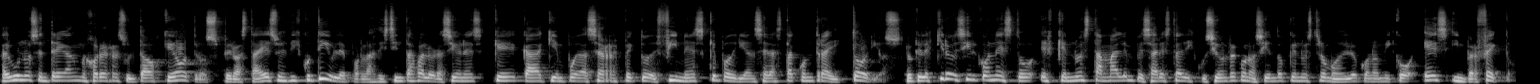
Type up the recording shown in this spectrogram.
Algunos entregan mejores resultados que otros, pero hasta eso es discutible por las distintas valoraciones que cada quien puede hacer respecto de fines que podrían ser hasta contradictorios. Lo que les quiero decir con esto es que no está mal empezar esta discusión reconociendo que nuestro modelo económico es imperfecto,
